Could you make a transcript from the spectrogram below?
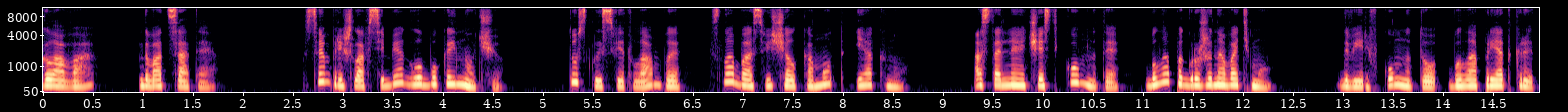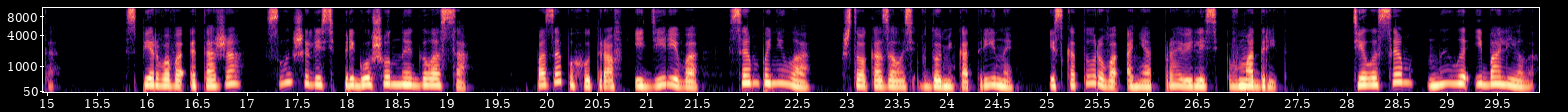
Глава 20. Сэм пришла в себя глубокой ночью. Тусклый свет лампы слабо освещал комод и окно. Остальная часть комнаты была погружена во тьму. Дверь в комнату была приоткрыта. С первого этажа слышались приглушенные голоса. По запаху трав и дерева Сэм поняла, что оказалась в доме Катрины, из которого они отправились в Мадрид. Тело Сэм ныло и болело.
